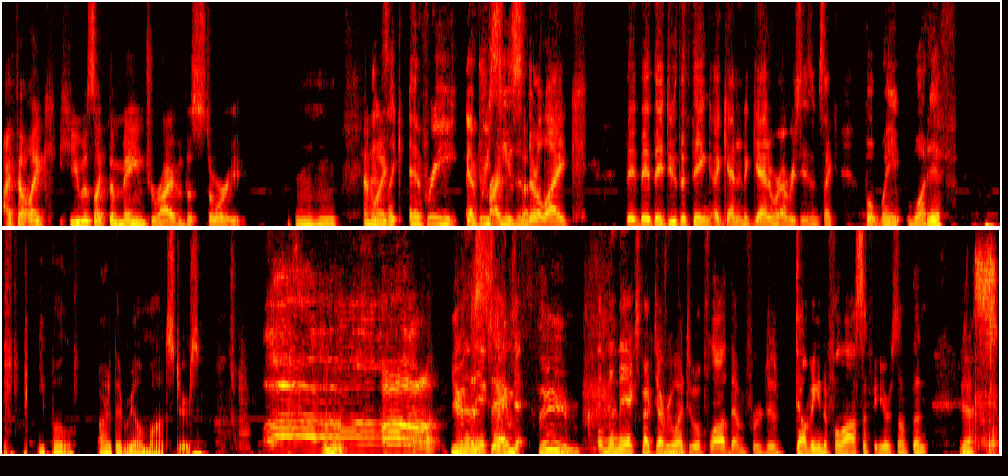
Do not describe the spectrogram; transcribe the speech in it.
I felt like he was like the main drive of the story, hmm and, And, like, it's like every every season they're like they, they they do the thing again and again where every season it's like, but wait, what if people are the real monsters? oh, you And have the same expect theme. And then they expect everyone to applaud them for just delving into philosophy or something. Yes.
